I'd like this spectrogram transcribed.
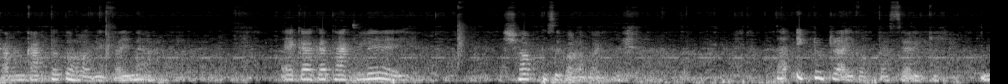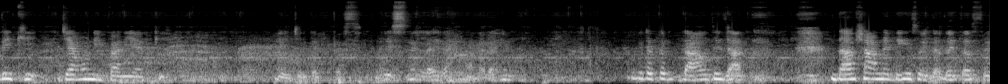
কারণ কাটতে তো হবে, তাই না? একা একা থাকলে সব কিছু করা লাগবে। তা একটু ট্রাই করতেছে আর কি। দেখি, যেমনই পারি আর কি। এই যে দেখতেছি। বিসমিল্লাহ রহমান রাহিম। এটা তো দাওতে যাত দাও সামনের দিকে চলে যাইতেছে।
